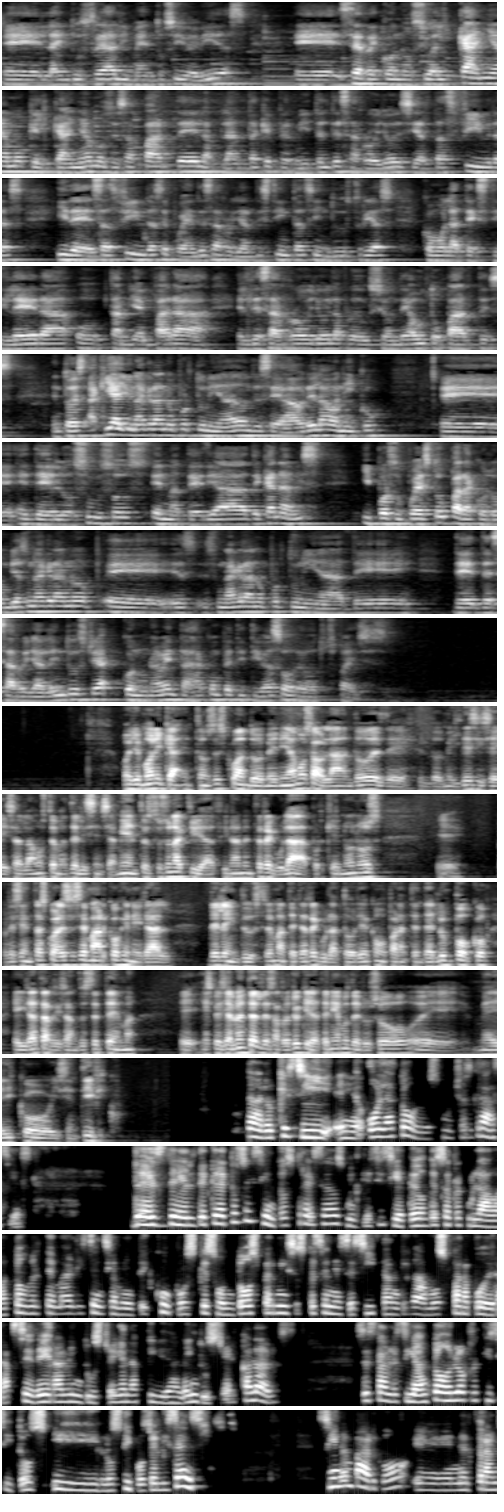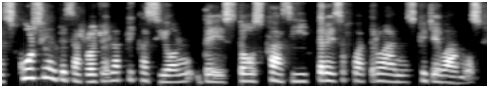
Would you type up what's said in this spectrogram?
eh, la industria de alimentos y bebidas. Eh, se reconoció al cáñamo, que el cáñamo es esa parte de la planta que permite el desarrollo de ciertas fibras y de esas fibras se pueden desarrollar distintas industrias como la textilera o también para el desarrollo y la producción de autopartes. Entonces aquí hay una gran oportunidad donde se abre el abanico eh, de los usos en materia de cannabis. Y por supuesto para Colombia es una gran, eh, es, una gran oportunidad de, de desarrollar la industria con una ventaja competitiva sobre otros países. Oye, Mónica, entonces cuando veníamos hablando desde el 2016, hablamos temas de licenciamiento, esto es una actividad finalmente regulada, ¿por qué no nos eh, presentas cuál es ese marco general de la industria en materia regulatoria como para entenderlo un poco e ir aterrizando este tema, eh, especialmente el desarrollo que ya teníamos del uso eh, médico y científico. Claro que sí. Eh, hola a todos, muchas gracias. Desde el decreto 613 de 2017, donde se regulaba todo el tema de licenciamiento y cupos, que son dos permisos que se necesitan, digamos, para poder acceder a la industria y a la actividad de la industria del cannabis, se establecían todos los requisitos y los tipos de licencias. Sin embargo, en el transcurso y el desarrollo de la aplicación de estos casi tres o cuatro años que llevamos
